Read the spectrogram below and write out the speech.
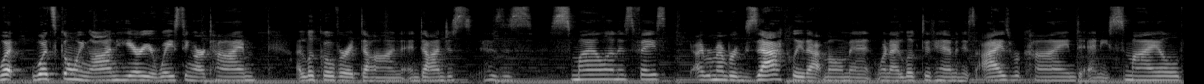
what what's going on here? You're wasting our time. I look over at Don, and Don just has this smile on his face. I remember exactly that moment when I looked at him and his eyes were kind and he smiled.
